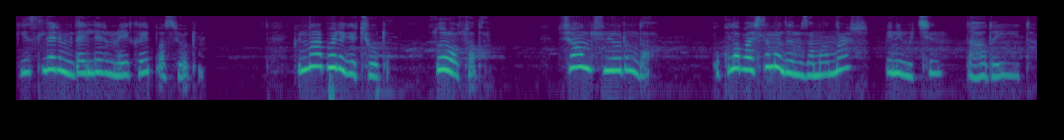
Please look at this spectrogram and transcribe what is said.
giysilerimi de ellerimle yıkayıp asıyordum. Günler böyle geçiyordu. Zor olsa da. Şu an düşünüyorum da okula başlamadığım zamanlar benim için daha da iyiydi.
